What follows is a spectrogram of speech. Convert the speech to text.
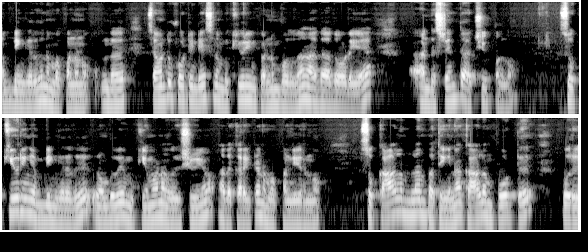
அப்படிங்கிறது நம்ம பண்ணணும். இந்த செவன் டு ஃபோர்டீன் டேஸ் நம்ம க்யூரிங் பண்ணும்போது தான் அது அதோடைய அந்த ஸ்ட்ரென்த்தை அச்சீவ் பண்ணும். ஸோ க்யூரிங் அப்படிங்கிறது ரொம்பவே முக்கியமான ஒரு விஷயம். அதை கரெக்டாக நம்ம பண்ணிடணும். ஸோ காலம்லாம் பார்த்தீங்கன்னா காலம் போட்டு ஒரு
